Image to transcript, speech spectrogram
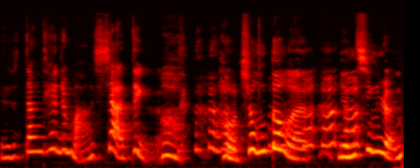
也是当天就马上下定了，好冲动啊，年轻人。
